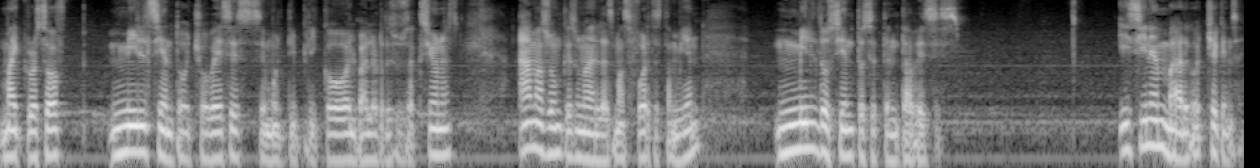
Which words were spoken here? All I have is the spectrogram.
Microsoft 1108 veces se multiplicó el valor de sus acciones. Amazon, que es una de las más fuertes también, 1270 veces. Y sin embargo, chéquense,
